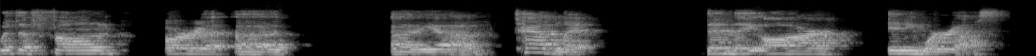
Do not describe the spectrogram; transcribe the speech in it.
with a phone or a, a, a, a uh, tablet than they are anywhere else.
